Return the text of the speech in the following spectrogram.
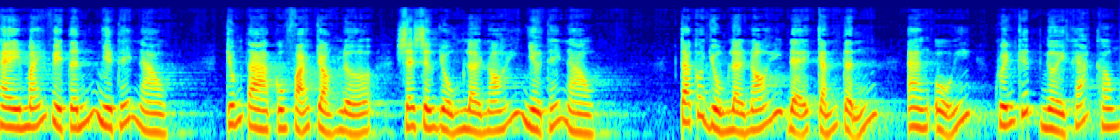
hay máy vi tính như thế nào, chúng ta cũng phải chọn lựa sẽ sử dụng lời nói như thế nào. Ta có dùng lời nói để cảnh tỉnh, an ủi, khuyến khích người khác không?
